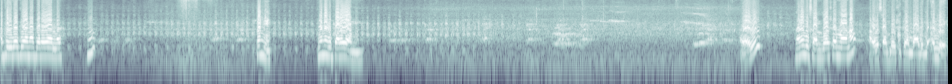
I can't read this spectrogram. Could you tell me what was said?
അപ്പൊ ഇതൊക്കെയാണോ പറയാനുള്ളത്? ഉം? തന്നെ ഇങ്ങനെയൊക്കെ പറയാമോ? അതായത് നിനക്ക് സന്തോഷം വേണം അവൾ സന്തോഷിക്കാൻ പാടില്ല അല്ലേ?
